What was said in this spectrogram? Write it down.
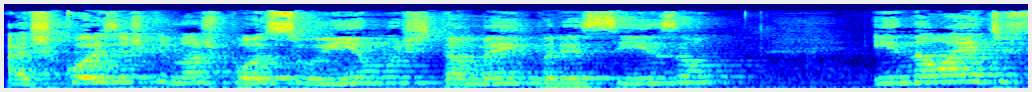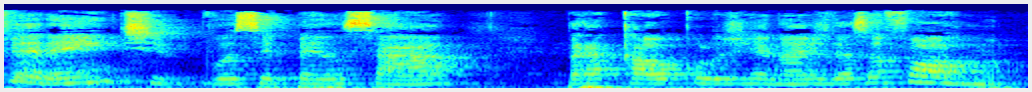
As coisas que nós possuímos também precisam. E não é diferente você pensar para cálculos renais dessa forma.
